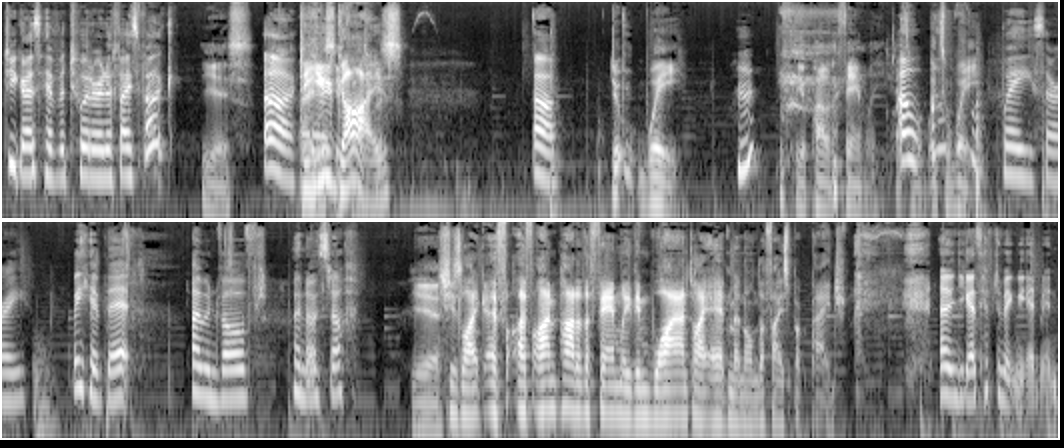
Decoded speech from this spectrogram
do you guys have a Twitter and a Facebook? Yes. Oh, Do you guys? oh, Do we? You're part of the family. It's, Oh, it's a we. we sorry, we have that. I'm involved. I know stuff. Yeah. She's like, if if I'm part of the family, then why aren't I admin on the Facebook page? And you guys have to make me admin.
